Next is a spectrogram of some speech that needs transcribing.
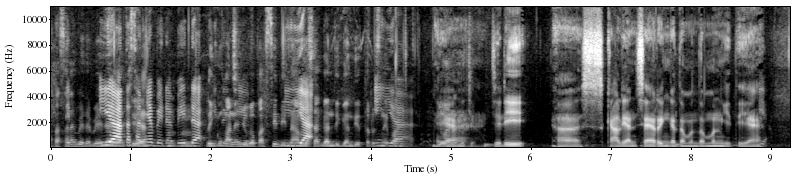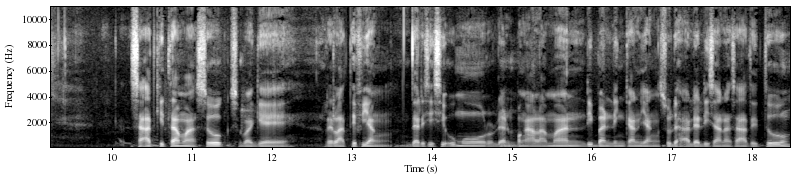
Atasannya beda-beda Iya, ya, Ci, atasannya ya? beda-beda. Mm-mm. Lingkungannya gitu, juga Chief. pasti dinamis Iya. ya, ganti-ganti terus nih, Iya. Ya, nih, Ci? jadi eh, sekalian sharing ke teman-teman gitu ya. Iya. Saat kita masuk sebagai relatif yang dari sisi umur Hmm. dan pengalaman dibandingkan yang sudah ada di sana saat itu,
